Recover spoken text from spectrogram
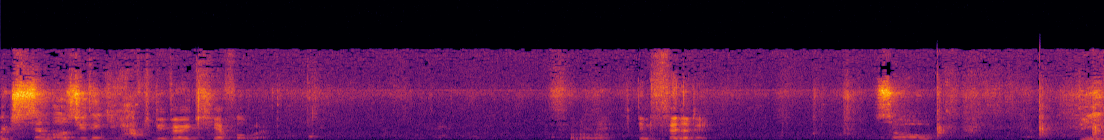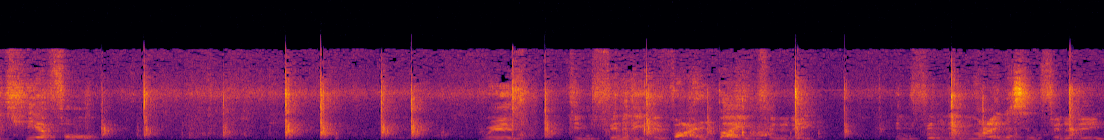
Which symbols do you think you have to be very careful with? Infinity. Infinity. So, be careful with infinity divided by infinity, infinity minus infinity,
